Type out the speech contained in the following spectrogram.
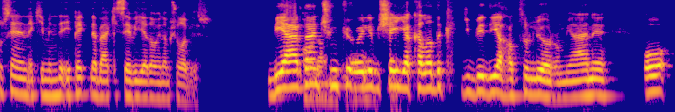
bu senenin Ekim'inde İpek'le belki Sevilla'da oynamış olabilir. Bir yerden Oradan. çünkü öyle bir şey yakaladık gibi diye hatırlıyorum. Yani o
